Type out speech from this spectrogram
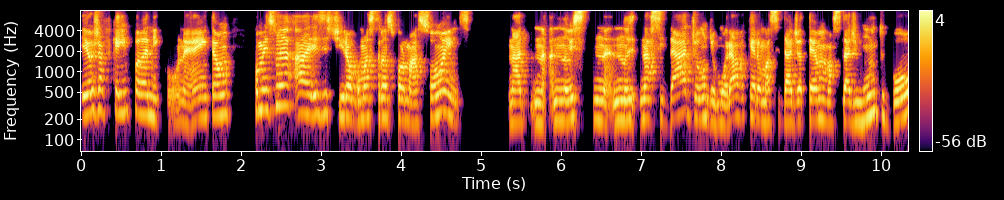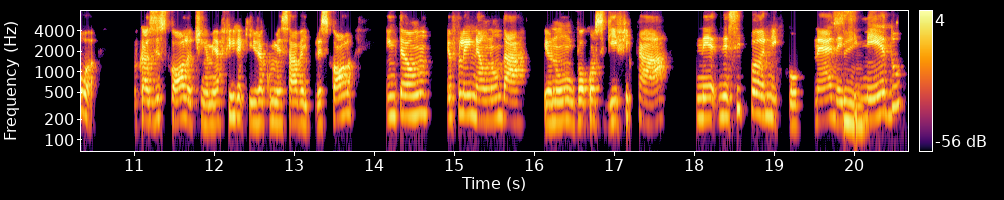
eu já fiquei em pânico, né? Então começou a existir algumas transformações na, na, no, na, na, cidade onde eu morava, que era uma cidade até uma cidade muito boa, por causa de escola, eu tinha minha filha que já começava a ir para a escola, então eu falei, não, não dá, eu não vou conseguir ficar nesse pânico, né, nesse Sim. medo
